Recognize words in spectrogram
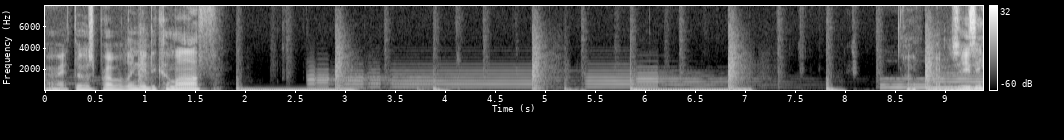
All right, those probably need to come off. Oh, that was easy.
